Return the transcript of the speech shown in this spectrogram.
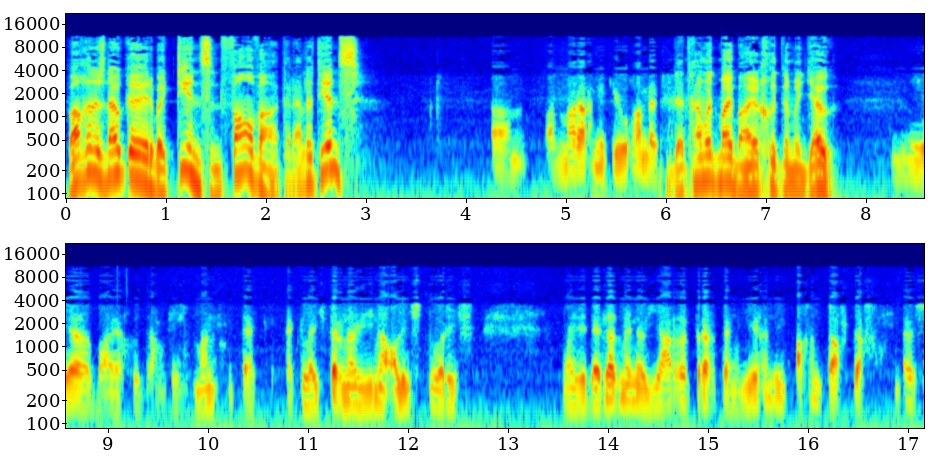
Waar gaan ons nou kuier? By teens en valwater hulle teens. Ehm um, maar net hoe gaan dit dit gaan met my baie goed en met jou Nee, baie goed, dankie. Man, ek ek luister nou hier na al die stories. Maar jy dit laat my nou jare terug dink. 1988 is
